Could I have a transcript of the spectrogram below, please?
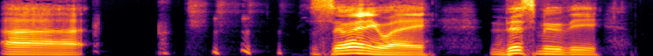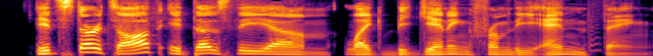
Uh, so anyway, this movie, it starts off. It does the um like beginning from the end thing.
